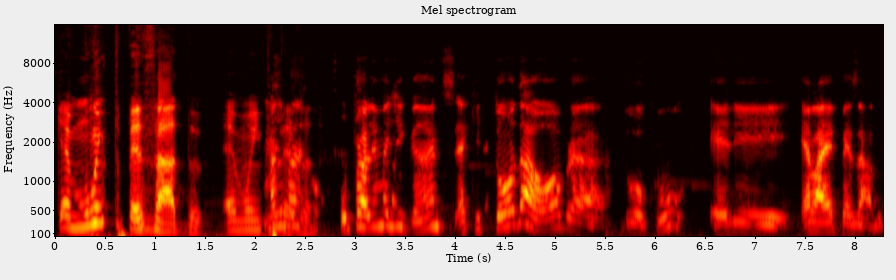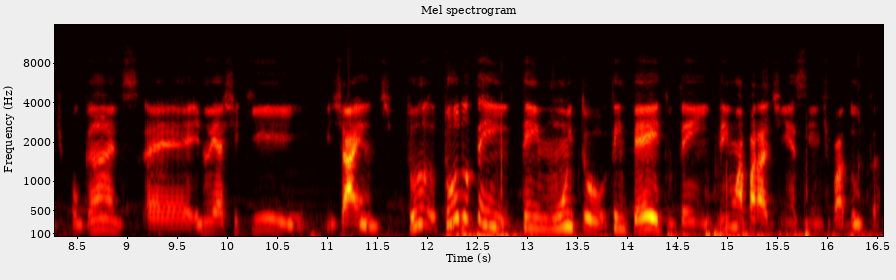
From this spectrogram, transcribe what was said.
que é muito pesado. É muito Mas pesado. O, o problema de Gantz é que toda obra do Oku ele, ela é pesada. Tipo, Gantz, é, Inuyashiki, Giant. Tudo, tudo tem, tem muito. Tem peito, tem, tem uma paradinha assim, tipo, adulta.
